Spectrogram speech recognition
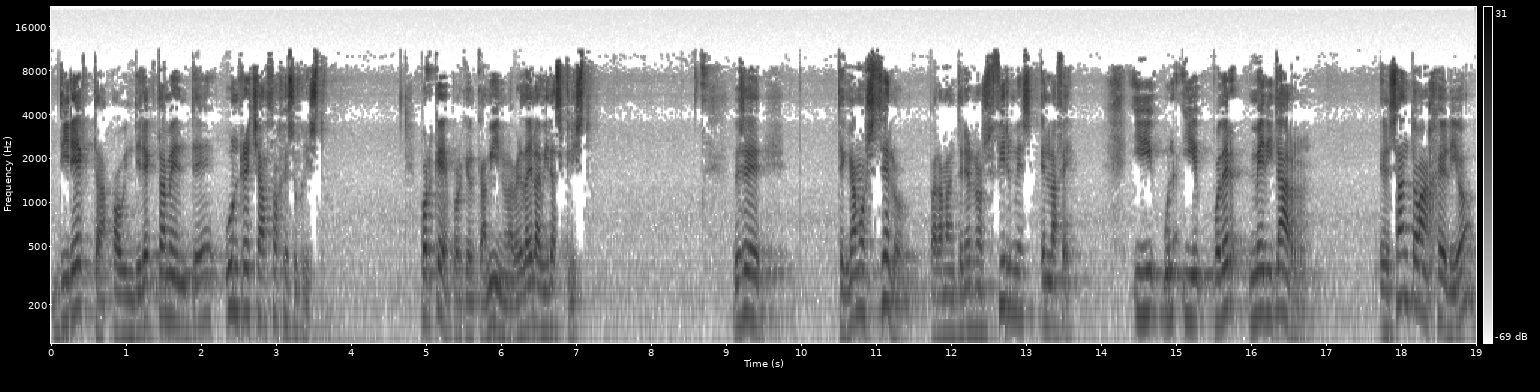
directa o indirectamente un rechazo a Jesucristo. ¿Por qué? Porque el camino, la verdad y la vida es Cristo. Entonces, eh, tengamos celo para mantenernos firmes en la fe y, poder meditar el Santo Evangelio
